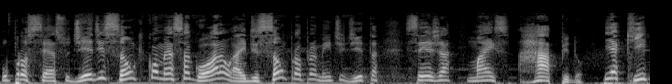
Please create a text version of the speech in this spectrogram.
o processo de edição, que começa agora, a edição propriamente dita, seja mais rápido. E aqui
